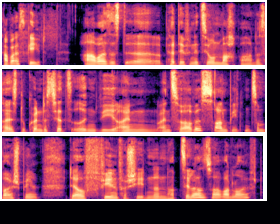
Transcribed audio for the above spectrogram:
aber es geht. Aber es ist äh, per Definition machbar. Das heißt, du könntest jetzt irgendwie einen einen Service anbieten zum Beispiel, der auf vielen verschiedenen Hubzilla-Servern läuft.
